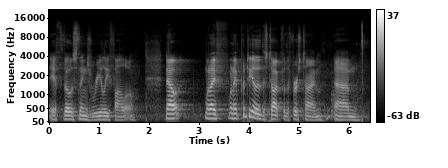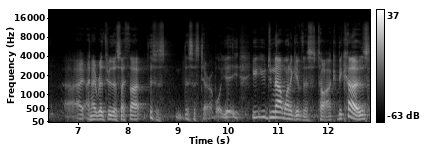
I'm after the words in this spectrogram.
if those things really follow. Now, when I, when I put together this talk for the first time, um, I, and I read through this, I thought, this is, this is terrible. You, you, you do not want to give this talk because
